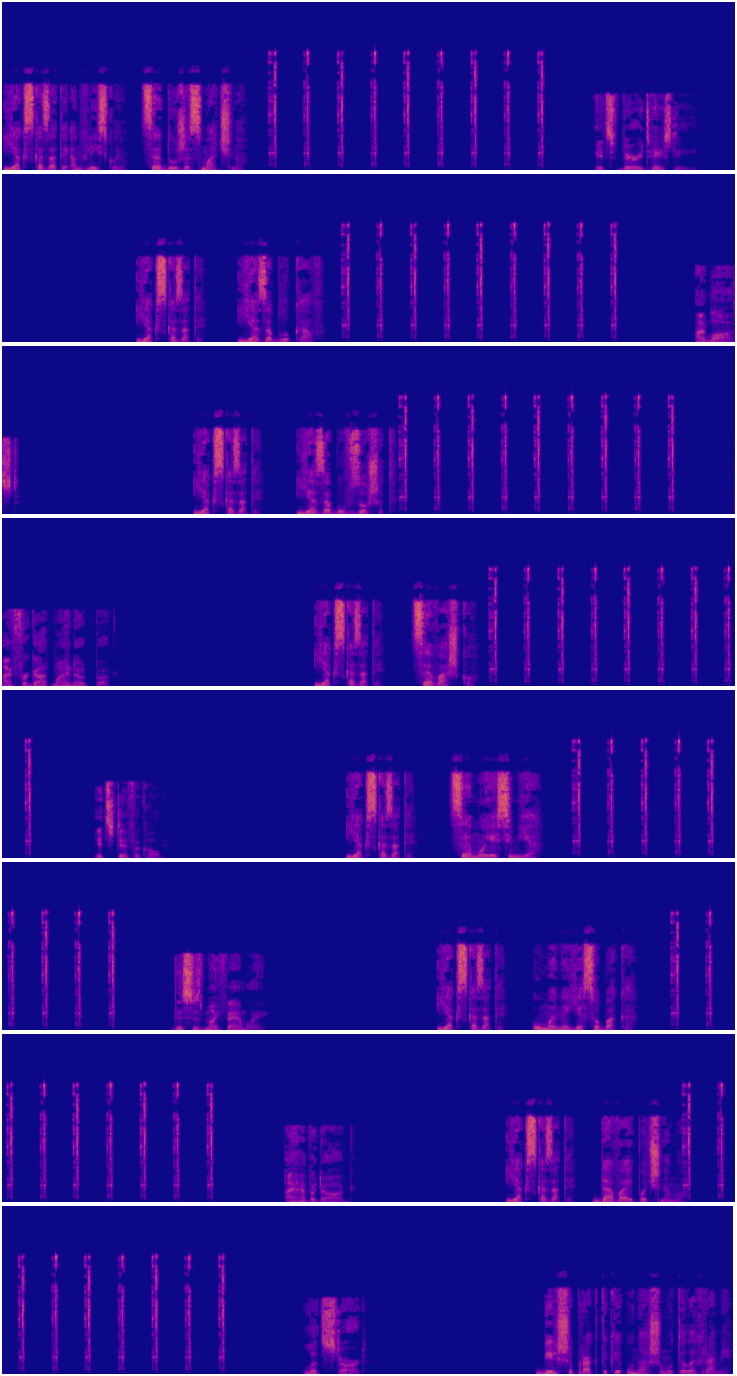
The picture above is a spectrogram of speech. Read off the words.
Як сказати англійською? Це дуже смачно. It's very tasty. Як сказати? Я заблукав. I'm lost. Як сказати? Я забув зошит. I forgot my notebook. Як сказати? Це важко. It's difficult. Як сказати? Це моя сім'я. This is my family. Як сказати? У мене є собака. I have a dog. Як сказати? Давай почнемо. Let's start. Більше практики у нашому телеграмі.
